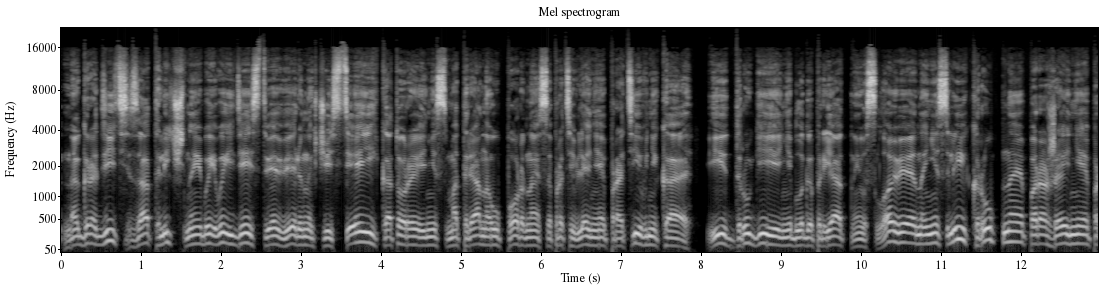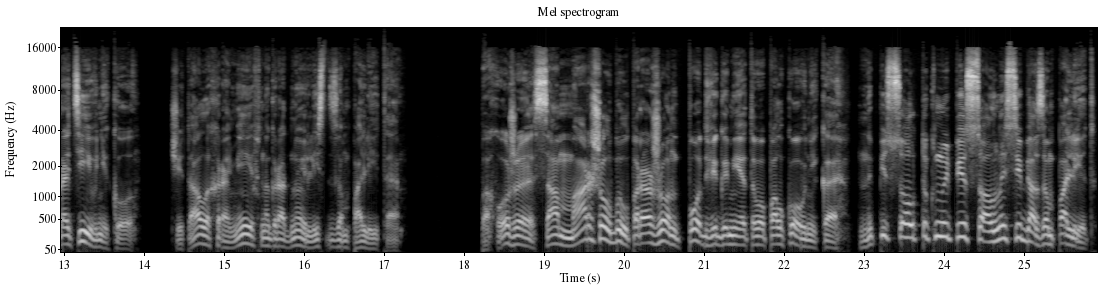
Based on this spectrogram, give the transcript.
Наградить за отличные боевые действия веренных частей, которые, несмотря на упорное сопротивление противника и другие неблагоприятные условия, нанесли крупное поражение противнику читал Охромеев наградной лист замполита. Похоже, сам маршал был поражен подвигами этого полковника. Написал так написал на себя замполит.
